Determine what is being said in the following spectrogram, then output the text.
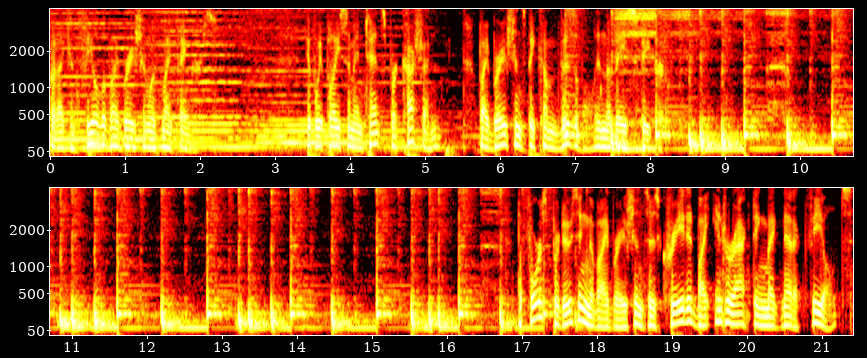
but I can feel the vibration with my fingers. If we play some intense percussion, vibrations become visible in the bass speaker. The force producing the vibrations is created by interacting magnetic fields.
